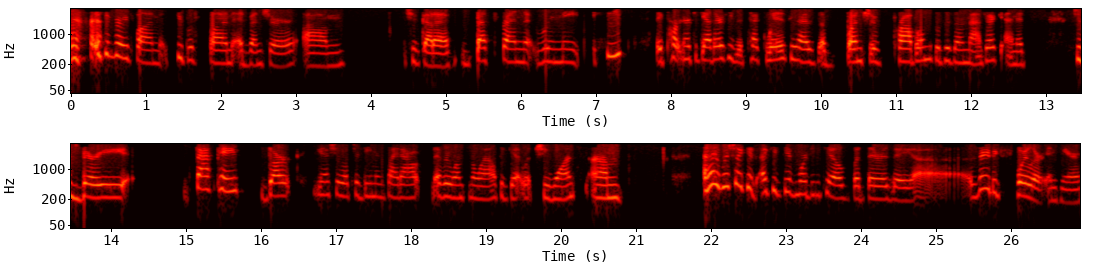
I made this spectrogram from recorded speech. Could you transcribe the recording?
it's a very fun, super fun adventure. Um, she's got a best friend roommate, Heath. They partner together. He's a tech whiz who has a bunch of problems with his own magic, and it's just very fast-paced, dark, Know, she lets her demon side out every once in a while to get what she wants. Um, and I wish I could I could give more details, but there is a, uh, a very big spoiler in here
